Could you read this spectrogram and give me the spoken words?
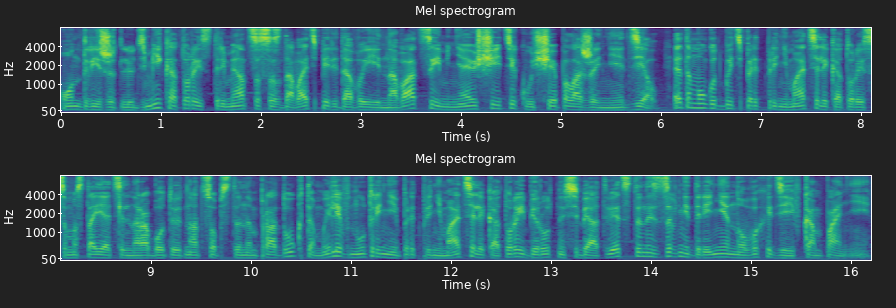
Он движет людьми, которые стремятся создавать передовые инновации, меняющие текущее положение дел. Это могут быть предприниматели, которые самостоятельно работают над собственным продуктом, или внутренние предприниматели, которые берут на себя ответственность за внедрение новых идей в компании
